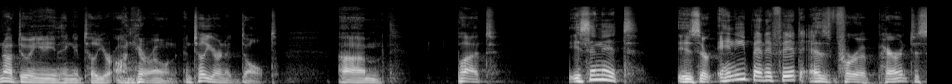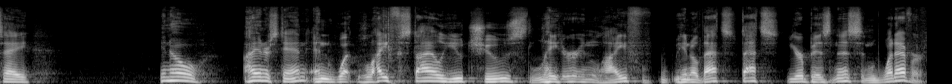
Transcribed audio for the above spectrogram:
You're not doing anything until you're on your own, until you're an adult. Um, but isn't it? Is there any benefit as for a parent to say, you know, I understand, and what lifestyle you choose later in life, you know, that's that's your business and whatever.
